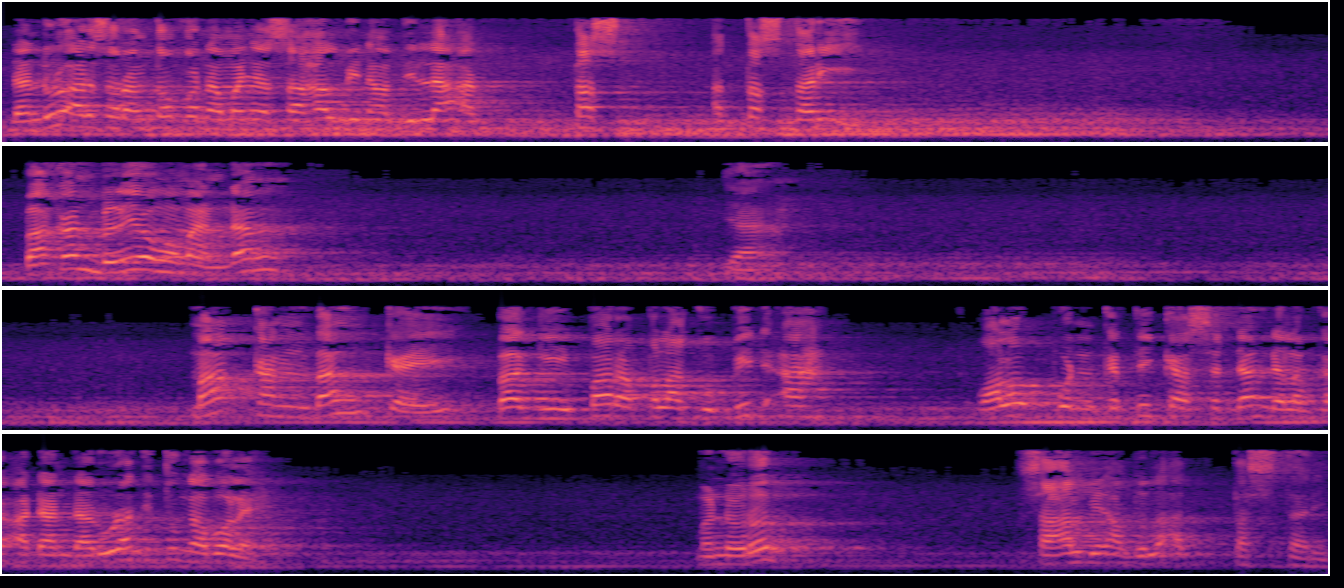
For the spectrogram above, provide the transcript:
Dan dulu ada seorang tokoh namanya Sahal bin Abdullah At-Tas At-Tastari. Bahkan beliau memandang ya makan bangkai bagi para pelaku bid'ah walaupun ketika sedang dalam keadaan darurat itu nggak boleh. Menurut Sahal bin Abdullah At-Tastari.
